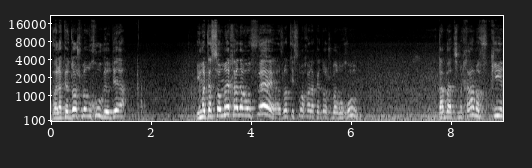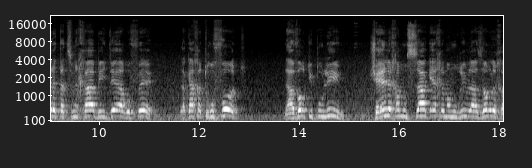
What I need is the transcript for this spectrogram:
אבל הקדוש ברוך הוא יודע. אם אתה סומך על הרופא, אז לא תסמוך על הקדוש ברוך הוא. אתה בעצמך מפקיר את עצמך בידי הרופא, לקחת תרופות, לעבור טיפולים, שאין לך מושג איך הם אמורים לעזור לך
